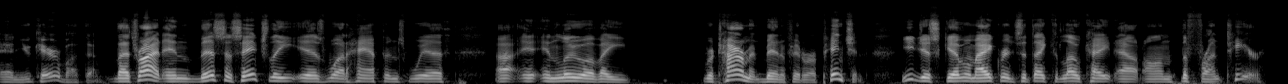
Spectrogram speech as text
And you care about them. That's right. And this essentially is what happens with, uh, in, in lieu of a retirement benefit or a pension. You just give them acreage that they could locate out on the frontier.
